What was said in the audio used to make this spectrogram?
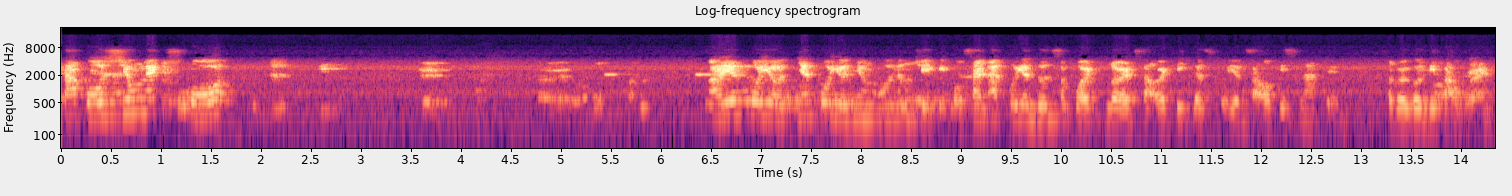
Tapos, yung next po, Ah, yan po yun. Yan po yun, yung unang chiki ko. Sign out po yan doon sa fourth floor, sa Ortigas po yun, sa office natin, sa Burgundy Tower.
